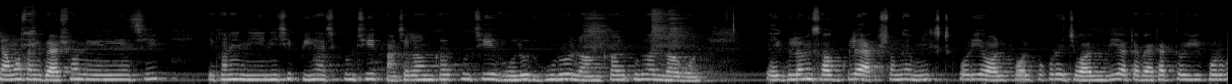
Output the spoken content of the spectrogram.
চামচ আমি বেসন নিয়ে নিয়েছি। এখানে নিয়ে নিয়েছি পেঁয়াজ কুচি, কাঁচা লঙ্কা কুচি, হলুদ গুঁড়ো, লঙ্কার গুঁড়ো আর লবণ। এইগুলো আমি সবগুলো একসঙ্গে মিক্সড করিয়ে অল্প অল্প করে জল দিয়ে একটা ব্যাটার তৈরি করব।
